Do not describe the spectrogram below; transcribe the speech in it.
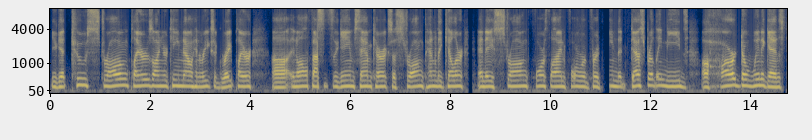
You get two strong players on your team now. Henrique's a great player uh, in all facets of the game. Sam Carrick's a strong penalty killer and a strong fourth line forward for a team that desperately needs a hard to win against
